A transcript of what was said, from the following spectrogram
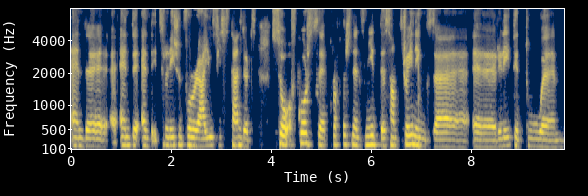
and uh, and and its relation for AAOIFI standards. So of course, professionals need some trainings related to um,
